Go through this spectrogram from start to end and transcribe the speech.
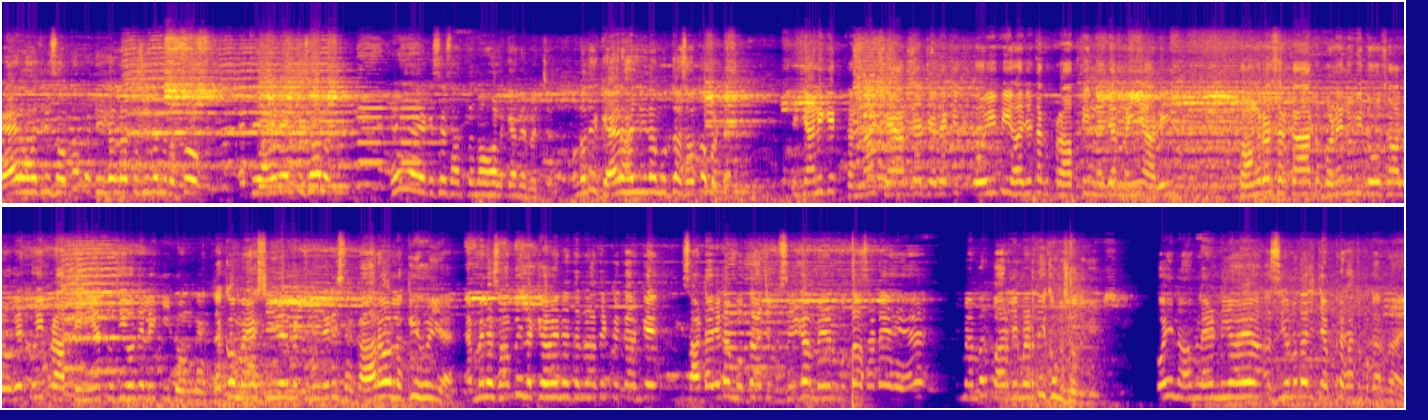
ਗੈਰ ਹਾਜ਼ਰੀ ਸਭ ਤੋਂ ਵੱਡੀ ਗੱਲ ਹੈ ਤੁਸੀਂ ਮੈਨੂੰ ਦੱਸੋ, ਇੱਥੇ ਆਏ ਨੇ ਐਮਪੀ ਸਾਹਿਬ? ਨਹੀਂ ਆਏ ਕਿਸੇ ਸੱਤ ਨੌ ਹਲਕਿਆਂ ਦੇ ਵਿੱਚ। ਉਹਨਾਂ ਦੀ ਗੈਰ ਹਾਜ਼ਰੀ ਦਾ ਮੁੱਦਾ ਸਭ ਤੋਂ ਵੱਡਾ ਹੈ। ਯਾਨੀ ਕਿ ਖੰਨਾ ਸ਼ਹਿਰ ਦੇ ਜਿਹੜੇ ਕਿ ਕੋਈ ਵੀ ਹਜੇ ਤੱਕ ਪ੍ਰਾਪਤੀ ਨਜ਼ਰ ਨਹੀਂ ਆ ਰਹੀ ਕਾਂਗਰਸ ਸਰਕਾਰ ਨੂੰ ਬਣੇ ਨੂੰ ਵੀ 2 ਸਾਲ ਹੋ ਗਏ ਕੋਈ ਪ੍ਰਾਪਤੀ ਨਹੀਂ ਹੈ। ਤੁਸੀਂ ਉਹਦੇ ਲਈ ਕੀ ਕਹੋਗੇ? ਦੇਖੋ ਮੈਂ ਇਸ ਚੀਜ਼ ਵਿੱਚ ਜਿਹੜੀ ਸਰਕਾਰ ਹੈ ਉਹ ਲੱਗੀ ਹੋਈ ਹੈ। ਐਮਐਲਏ ਸਾਹਿਬ ਵੀ ਲੱਗੇ ਹੋਏ ਨੇ ਦਿਨ ਰਾਤ ਇੱਕ ਕਰਕੇ। ਸਾਡਾ ਜਿਹੜਾ ਮੁੱਦਾ ਅੱਜ ਸੀਗਾ ਮੇਨ ਮੁੱਦਾ ਸਾਡਾ ਇਹ ਹੈ ਕਿ ਮੈਂਬਰ ਪਾਰਲੀਮੈਂਟ ਦੀ ਗੁੰਮਸ਼ੁਦਗੀ ਕੋਈ ਨਾਮ ਲੈਣ ਨਹੀਂ ਆਇਆ ਅਸੀਂ ਉਹਨਾਂ ਦਾ ਚੈਪਟਰ ਖਤਮ ਕਰਨ ਹਾਂ।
